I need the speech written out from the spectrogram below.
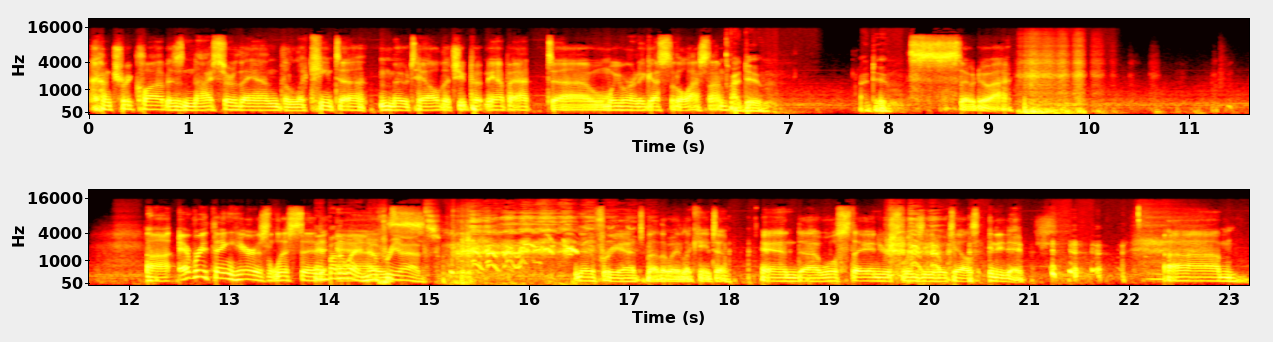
Country Club is nicer than the La Quinta Motel that you put me up at uh, when we were in Augusta the last time? I do. I do. So do I. Uh, everything here is listed. And by the way, no free ads. No free ads, by the way, La Quinta. And uh, we'll stay in your sleazy hotels any day. Um,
